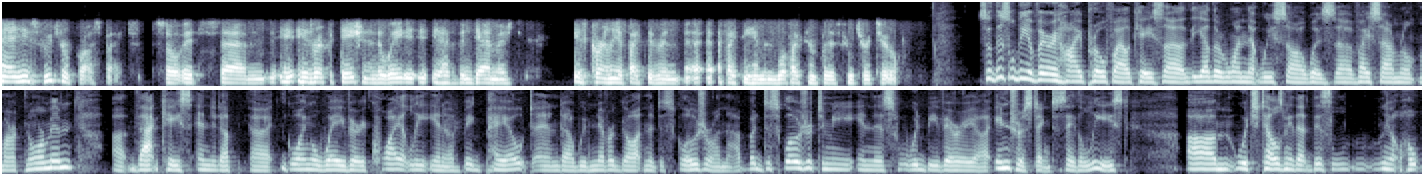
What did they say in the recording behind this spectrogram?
and his future prospects. So it's um, his reputation and the way it, has been damaged is currently affecting him, uh, affecting him and will affect him for the future too. So this will be a very high profile case. Uh, the other one that we saw was uh, Vice Admiral Mark Norman. Uh, that case ended up uh, going away very quietly in a big payout, and uh, we've never gotten the disclosure on that. But disclosure to me in this would be very uh, interesting, to say the least um, which tells me that this you know ho-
